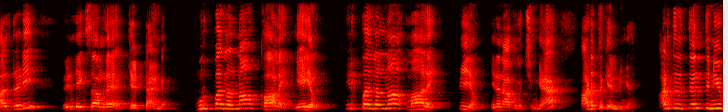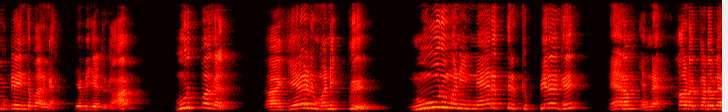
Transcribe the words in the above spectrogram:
ஆல்ரெடி ரெண்டு எக்ஸாமில் கேட்டாங்க. முற்பகல்னா காலை ஏஎம் பிற்பகல்னா மாலை பிஎம் இதை ஞாபகம் வச்சுங்க. அடுத்த கேள்விங்க. அடுத்தது டென்த் நியூ புக்கில் இந்த பாருங்க. எப்படி கேட்டிருக்கான்? முற்பகல் ஏழு மணிக்கு நூறு மணி நேரத்திற்கு பிறகு நேரம் என்ன? ஆட கடவுளே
